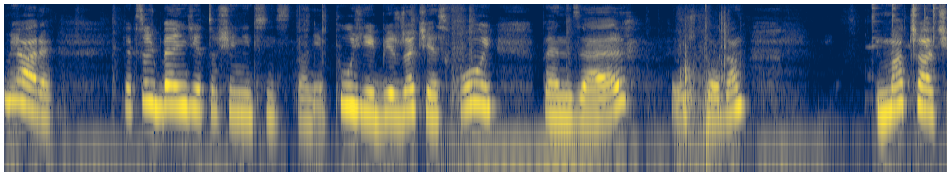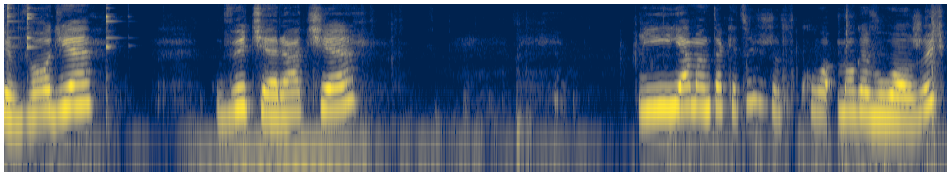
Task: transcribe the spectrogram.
W miarę. Jak coś będzie, to się nic nie stanie. Później bierzecie swój pędzel, już dodam, maczacie w wodzie, wycieracie. I ja mam takie coś, że mogę włożyć.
